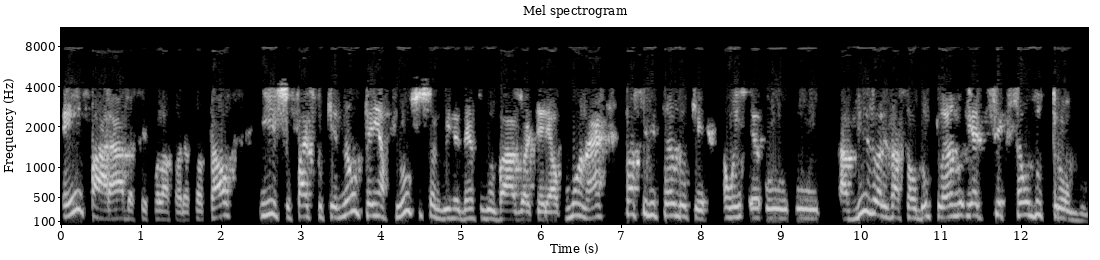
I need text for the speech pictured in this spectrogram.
em parada circulatória total. Isso faz com que não tenha fluxo sanguíneo dentro do vaso arterial pulmonar, facilitando o quê? O, o, a visualização do plano e a dissecção do trombo.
